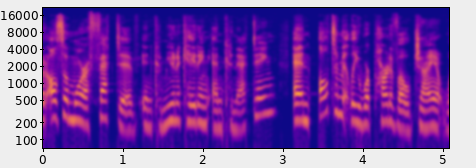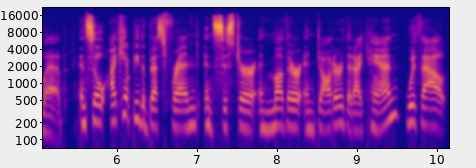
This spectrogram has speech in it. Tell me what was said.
but also more effective in communicating and connecting. And ultimately, we're part of a giant web. And so I can't be the best friend and sister and mother and daughter that I can without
